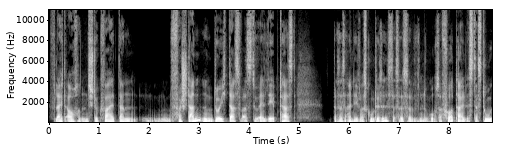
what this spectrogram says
Vielleicht auch ein Stück weit dann verstanden durch das, was du erlebt hast, dass es eigentlich was Gutes ist, dass es ein großer Vorteil ist, dass du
